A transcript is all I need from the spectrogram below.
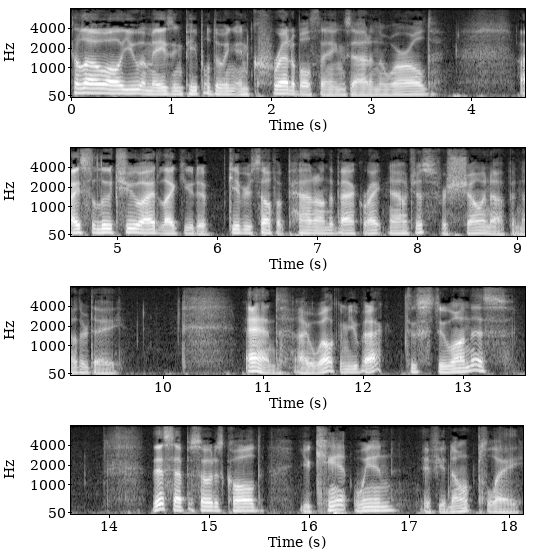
Hello, all you amazing people doing incredible things out in the world. I salute you. I'd like you to give yourself a pat on the back right now just for showing up another day. And I welcome you back to Stew on This. This episode is called You Can't Win If You Don't Play.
